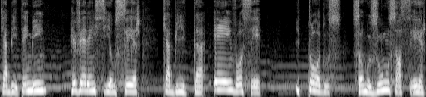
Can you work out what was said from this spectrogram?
que habita em mim reverencia o ser que habita em você. E todos somos um só ser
